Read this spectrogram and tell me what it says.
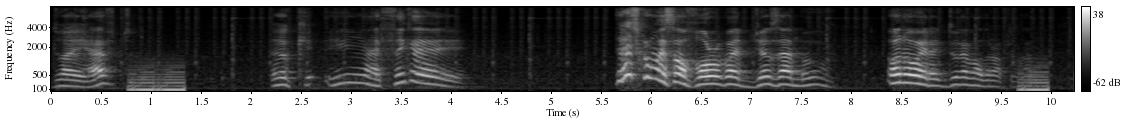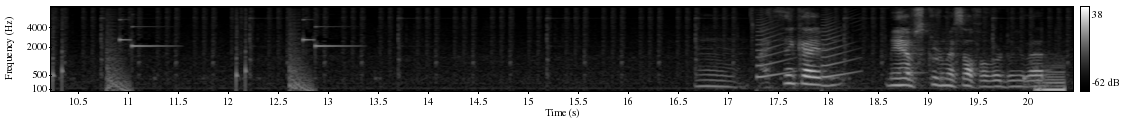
do I have to? Okay, yeah, I think I. Did I screw myself over by just that move? Oh no, wait, I do have other options. Hmm, I think I may have screwed myself over doing that.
